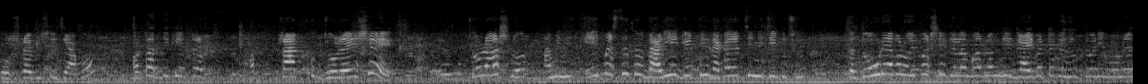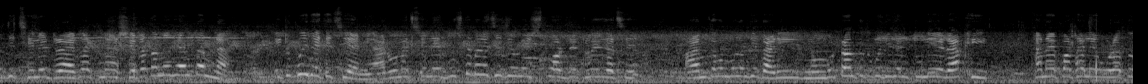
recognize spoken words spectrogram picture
পোস্ট অফিসে যাব। হঠাৎ দেখি একটা ট্রাক খুব জোরে এসে জোরে আসলো। আমি এই পাশ থেকে তো দাঁড়িয়ে গেট থেকে দেখা যাচ্ছে নিচে কিছু। তো দৌড়ে আবার ওই পাশে গেলাম ভাবলাম যে ড্রাইভারটাকে ধরতে পারি। ওনার যে ছেলে ড্রাইভার না সেটা তো আমি জানতাম না। এটুকুই দেখেছি আমি। আর ওনার ছেলে বুঝতে পেরেছি যে উনি স্পট ডেট হয়ে গেছে। আর আমি তখন বললাম যে গাড়ির নম্বরটা অন্তত যদি আমি তুলে রাখি থানায় পাঠালে ওরা তো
